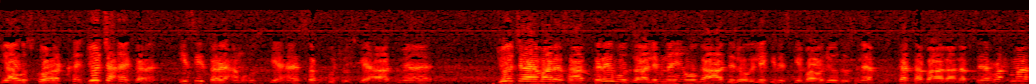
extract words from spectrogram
یا اس کو رکھیں، جو چاہیں کریں۔ اسی طرح ہم اس کے ہیں، سب کچھ اس کے ہاتھ میں ہے۔ جو چاہے ہمارے ساتھ کرے، وہ ظالم نہیں ہوگا، عادل ہوگا۔ لیکن اس کے باوجود اس نے کتب اعلیٰ نب سے رحمت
